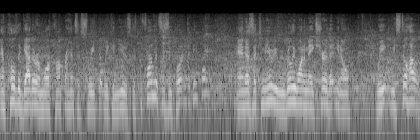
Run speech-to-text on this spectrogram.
and pull together a more comprehensive suite that we can use. Because performance is important to people, and as a community, we really want to make sure that you know we, we still have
